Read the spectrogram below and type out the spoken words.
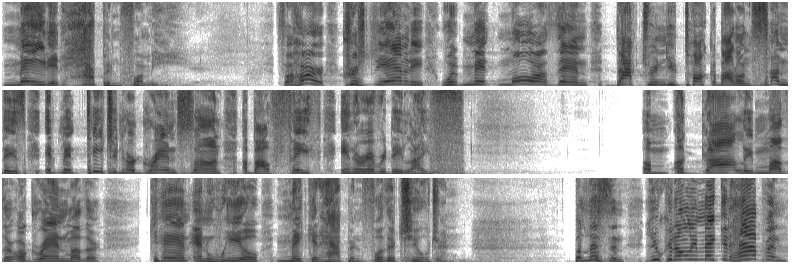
made it happen for me. For her, Christianity would meant more than doctrine you talk about on Sundays. It meant teaching her grandson about faith in her everyday life. A, a godly mother or grandmother can and will make it happen for their children. But listen, you can only make it happen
